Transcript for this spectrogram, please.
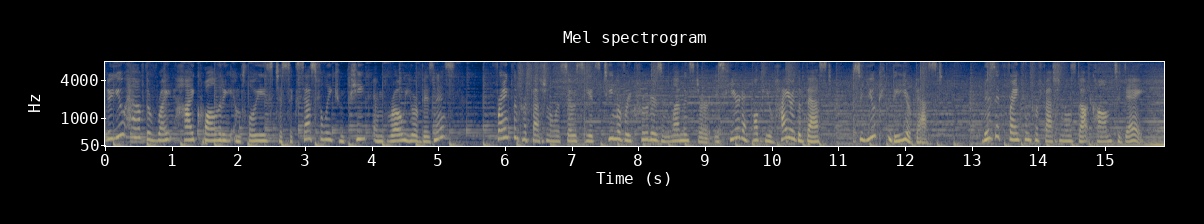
Do you have the right high quality employees to successfully compete and grow your business? Franklin Professional Associates team of recruiters in Leominster is here to help you hire the best so you can be your best. Visit franklinprofessionals.com today.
